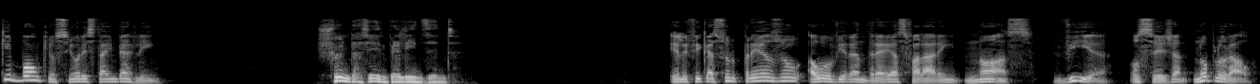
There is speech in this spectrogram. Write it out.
Que bom que o senhor está em Berlim. Schön, dass Sie in Berlin sind. Ele fica surpreso ao ouvir Andreas falar em nós, via, ou seja, no plural.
